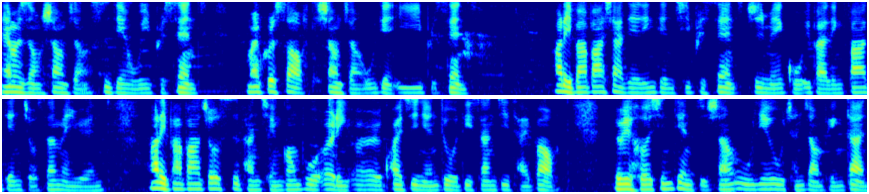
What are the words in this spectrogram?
Amazon 上涨四点五一 percent，Microsoft 上涨五点一一 percent，阿里巴巴下跌零点七 percent 至每股一百零八点九三美元。阿里巴巴周四盘前公布二零二二会计年度第三季财报，由于核心电子商务业务成长平淡，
